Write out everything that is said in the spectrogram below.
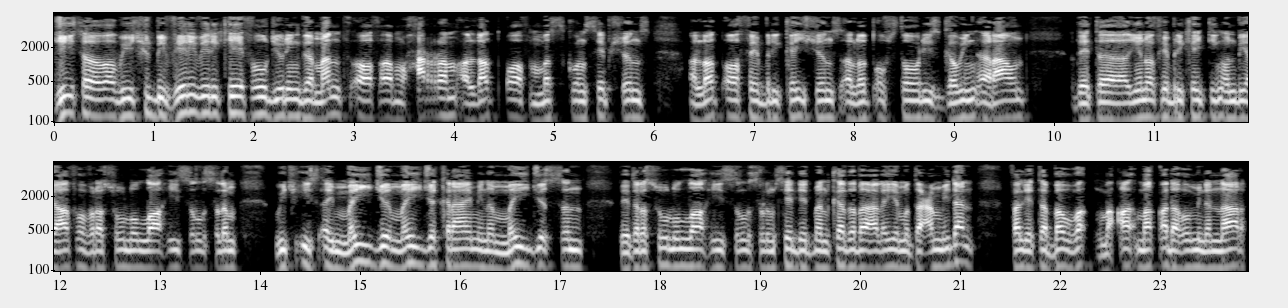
Gee, so we should be very, very careful during the month of uh, Muharram. A lot of misconceptions, a lot of fabrications, a lot of stories going around that, uh, you know, fabricating on behalf of Rasulullah which is a major, major crime and a major sin that Rasulullah sallallahu said that man kadaba alayya muta'ammidan falyatabawwa maqadahu min an-nar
